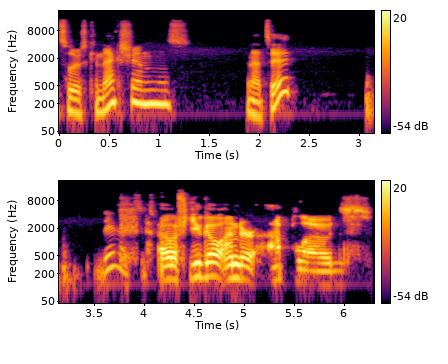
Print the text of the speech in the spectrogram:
so there's connections, and that's it. yeah, it's, it's- Oh, if you go under uploads,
